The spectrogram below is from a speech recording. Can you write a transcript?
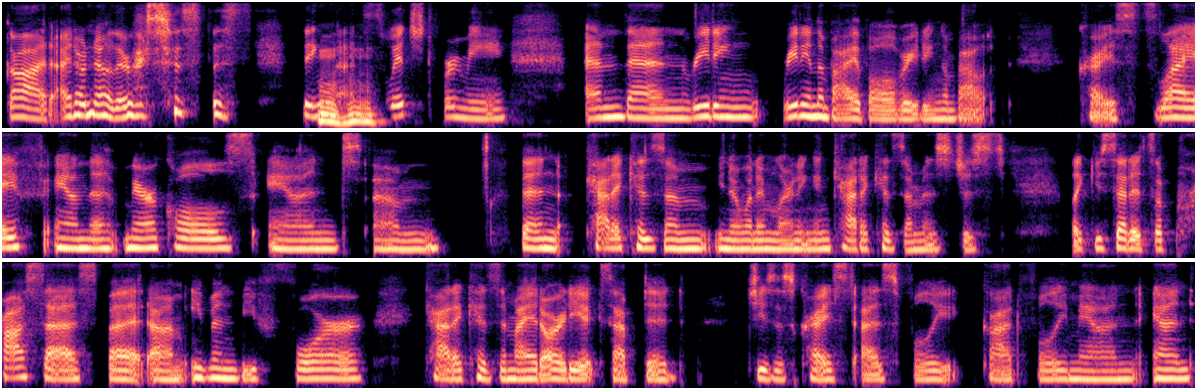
God. I don't know. There was just this thing mm-hmm. that switched for me. And then reading reading the Bible, reading about Christ's life and the miracles and um, then catechism you know what i'm learning in catechism is just like you said it's a process but um, even before catechism i had already accepted jesus christ as fully god fully man. And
